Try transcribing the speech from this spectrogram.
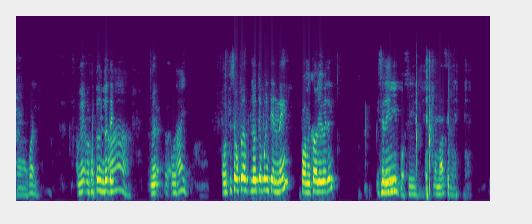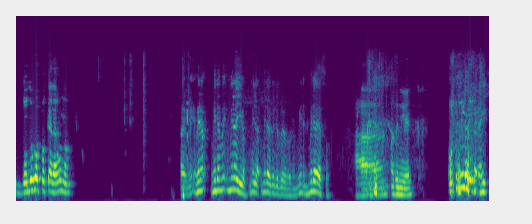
¿Cómo cuál? Me, me compré un lote. Ah, Me- ay, ¿Usted se compró un lote por internet? Por Mercado Libre. Y sí, salen pues sí. lo máximo. Dos lujos por cada uno. A ver, mira, mira, mira, mira yo, mira, mira, mira, mira, mira, mira, mira eso. Ah, otro nivel. ¿Usted lo viste? Ahí,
